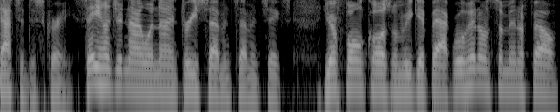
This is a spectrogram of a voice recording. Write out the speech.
that's a disgrace. 800 919 3776. Your phone calls when we get back. We'll hit on some NFL.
